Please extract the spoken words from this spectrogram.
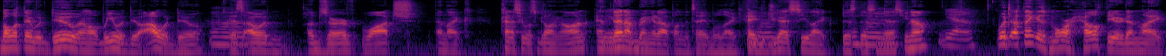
but what they would do and what we would do, I would do, Mm-hmm. is I would observe, watch, and like kind of see what's going on, and then I bring it up on the table, like, hey, Mm-hmm. did you guys see like this, this, and this, you know? yeah Which I think is more healthier than like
